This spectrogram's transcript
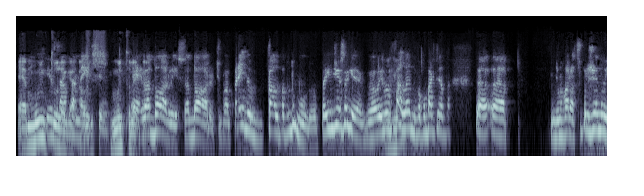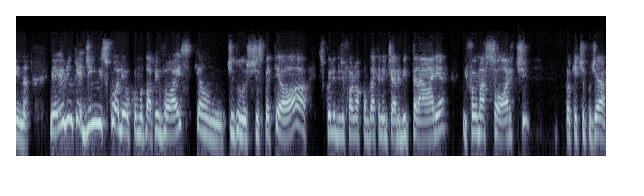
É muito Exatamente. legal. Isso, muito legal. É, eu adoro isso, adoro. Tipo, aprendo, falo pra todo mundo. Aprendi isso aqui. Eu vou uhum. falando, vou compartilhando. Uh, uh, de uma forma super genuína. E aí o LinkedIn me escolheu como Top Voice, que é um título XPTO, escolhido de forma completamente arbitrária, e foi uma sorte. Porque, tipo, tinha,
